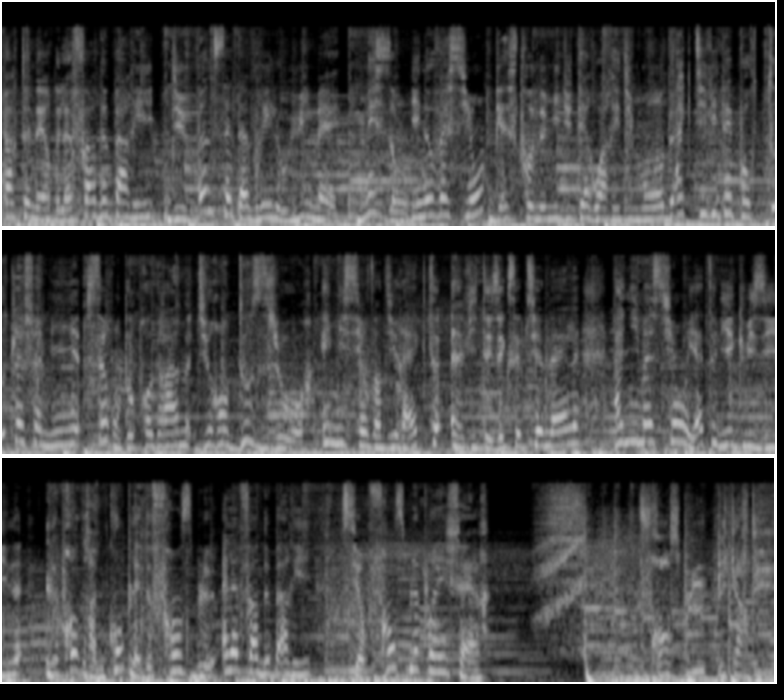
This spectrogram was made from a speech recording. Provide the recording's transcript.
partenaire de la Foire de Paris du 27 avril au 8 mai. Maison, innovation, gastronomie du terroir et du monde, activités pour toute la famille seront au programme durant 12 jours. Émissions en direct, invités exceptionnels, animations et ateliers cuisine. Le programme complet de France Bleu à la Foire de Paris sur francebleu.fr. France Bleu Picardie.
